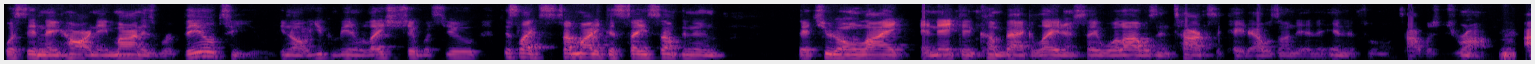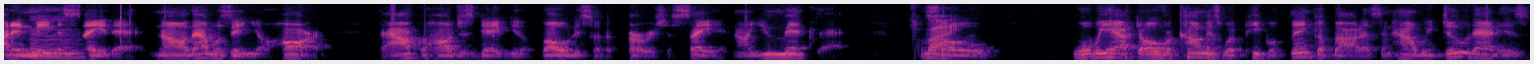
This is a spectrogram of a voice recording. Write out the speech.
what's in their heart and their mind is revealed to you. You know, you can be in a relationship with you, just like somebody could say something in, that you don't like, and they can come back later and say, "Well, I was intoxicated. I was under the influence. I was drunk. I didn't mean mm-hmm. to say that." No, that was in your heart. The alcohol just gave you the boldness or the courage to say it. Now you meant that. Right. So what we have to overcome is what people think about us. And how we do that is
